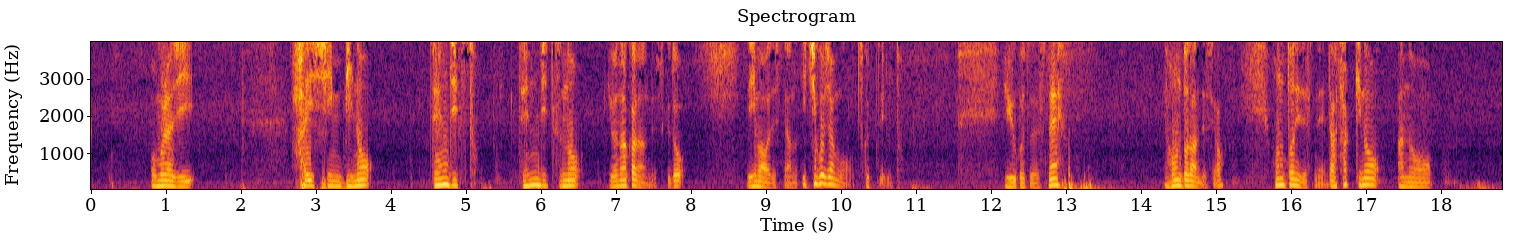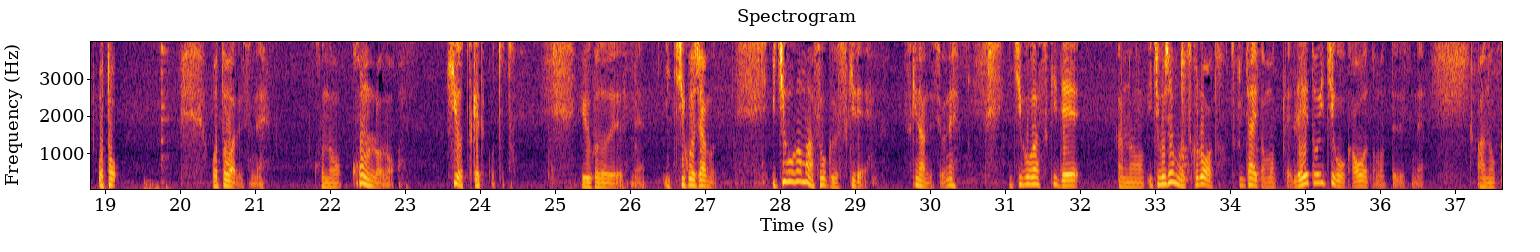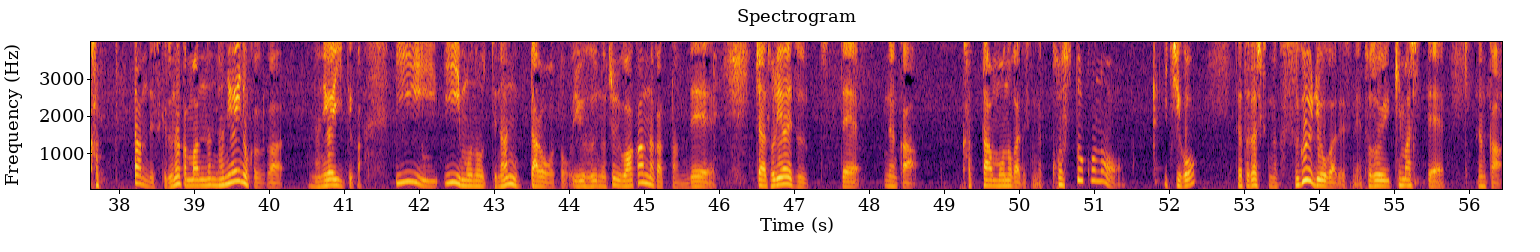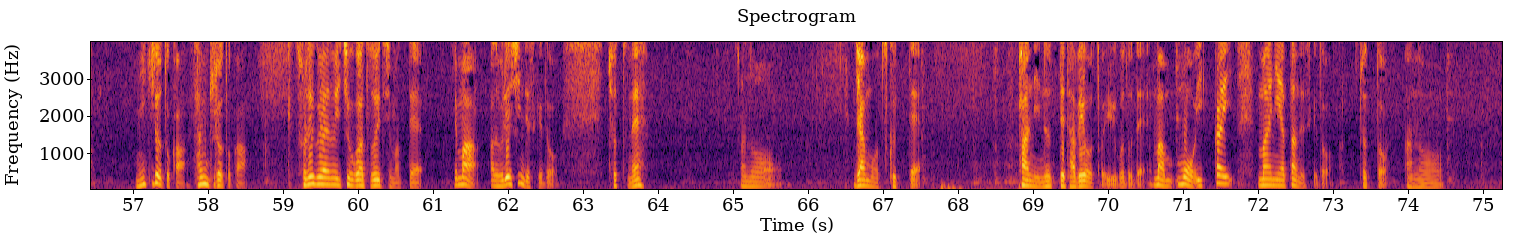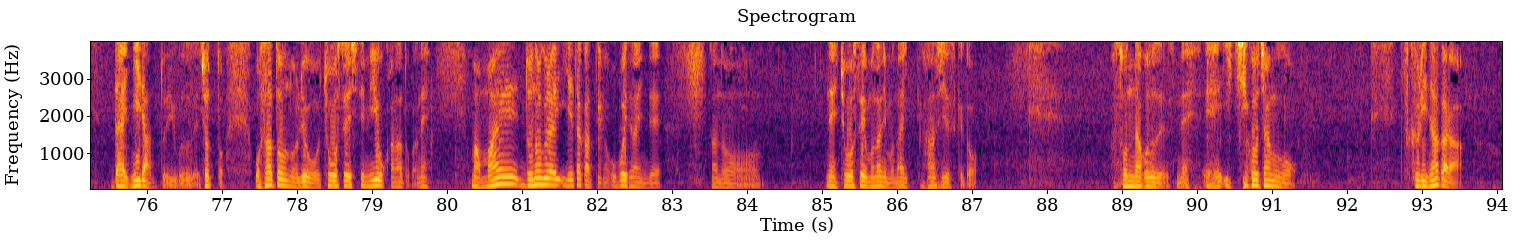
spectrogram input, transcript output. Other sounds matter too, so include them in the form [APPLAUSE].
オムラジ配信日の前日と、前日の夜中なんですけど、今はですね、あの、いちごジャムを作っているということですね。本当なんですよ。本当にですね、だからさっきの、あの、音。音はですね、このコンロの火をつけた音ということでですね、いちごジャム。いちごがまあすごく好きで、好きなんですよね。いちごが好きで、あの、いちごジャムを作ろうと、作りたいと思って、冷凍いちごを買おうと思ってですね、あの、買ったんですけど、なんかまあ、何がいいのかが、何がいいっていうか、いい、いいものって何だろうというふうのちょっとわかんなかったんで、じゃあとりあえず、つって、なんか、買ったものがですね、コストコのいちごだったらしくて、なんかすごい量がですね、届きまして、なんか、2キロとか3キロとか、それぐらいのいちごが届いてしまって、で、まあ、あの、嬉しいんですけど、ちょっとね、あの、ジャムを作って、パンに塗って食べようということで、まあ、もう一回前にやったんですけど、ちょっと、あの、第2弾ということで、ちょっとお砂糖の量を調整してみようかなとかね。まあ前どのぐらい入れたかっていうのを覚えてないんで、あのーね、調整も何もないって話ですけど、そんなことでですね、えーいちごジャムを作りながら、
